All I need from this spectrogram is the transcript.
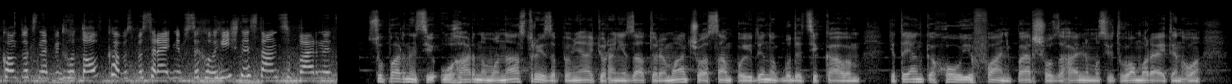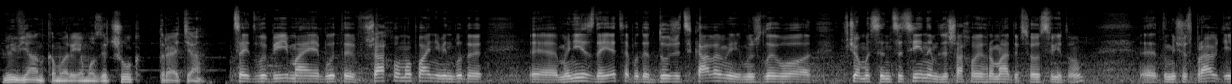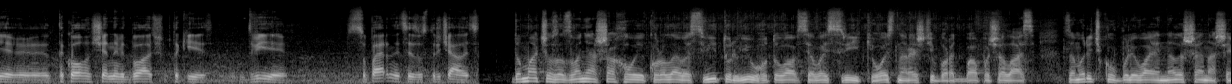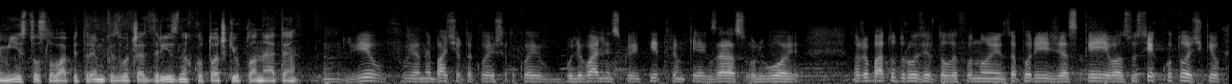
комплексна підготовка, безпосередньо психологічний стан суперниць. Суперниці у гарному настрої запевняють організатори матчу, а сам поєдинок буде цікавим. Китаянка Хоу Фань перша у загальному світовому рейтингу. Львів'янка Марія Музичук третя. Цей двобій має бути в шаховому плані. Він буде, е, мені здається, буде дуже цікавим і, можливо, в чомусь сенсаційним для шахової громади всього світу. Е, Тому що справді е, такого ще не відбувалося, щоб такі дві суперниці зустрічалися. До матчу за звання шахової королеви світу Львів готувався весь рік. І ось нарешті боротьба почалась. За Марічку вболіває не лише наше місто. Слова підтримки звучать з різних куточків планети. Львів я не бачив такої ще такої вболівальницької підтримки, як зараз у Львові. Дуже багато друзів телефонують з Запоріжжя, з Києва, з усіх куточків,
